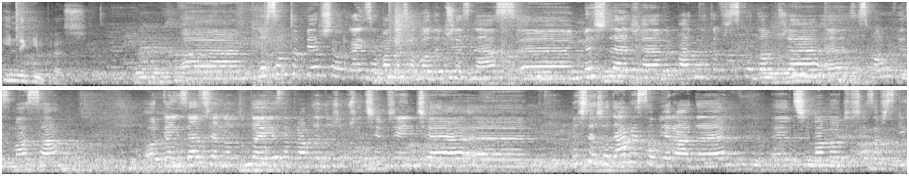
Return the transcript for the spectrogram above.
innych imprez? No są organizowane zawody przez nas. E, Myślę, że wypadnie to wszystko dobrze. E, Zespołów jest masa. Organizacja no tutaj jest naprawdę duże przedsięwzięcie. E, Myślę, że damy sobie radę. Trzymamy oczywiście za wszystkich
